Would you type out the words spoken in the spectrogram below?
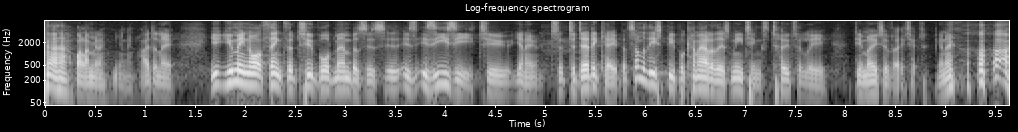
well, I mean, you know, I don't know. You, you, may not think that two board members is, is, is easy to, you know, to, to, dedicate, but some of these people come out of those meetings totally demotivated, you know?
